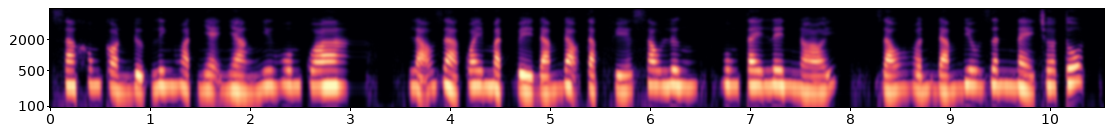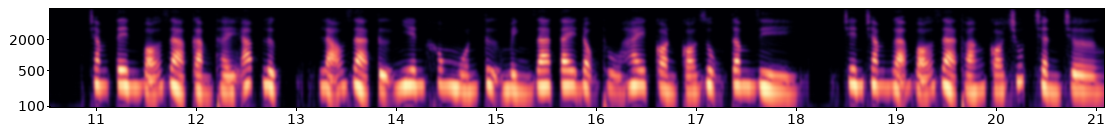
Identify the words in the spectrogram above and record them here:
sao không còn được linh hoạt nhẹ nhàng như hôm qua. Lão giả quay mặt về đám đạo tặc phía sau lưng, vung tay lên nói, giáo huấn đám điêu dân này cho tốt. Trăm tên võ giả cảm thấy áp lực, Lão giả tự nhiên không muốn tự mình ra tay động thủ hay còn có dụng tâm gì. Trên trăm gã võ giả thoáng có chút chần chờ,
